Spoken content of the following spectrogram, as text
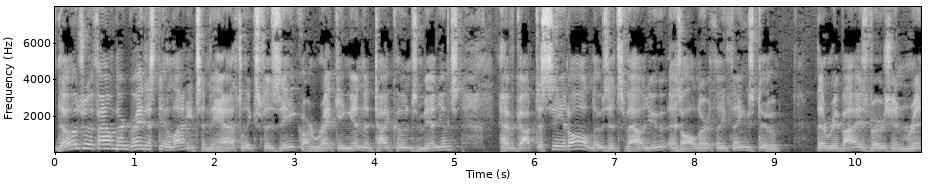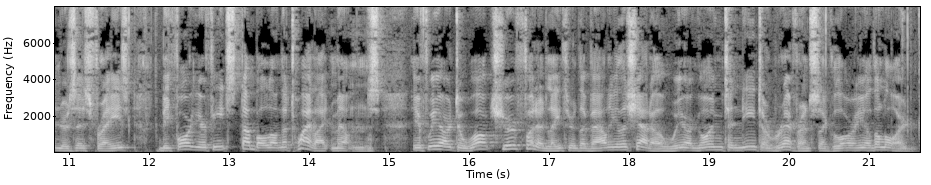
Those who have found their greatest delights in the athlete's physique or raking in the tycoon's millions have got to see it all lose its value as all earthly things do. The Revised Version renders this phrase, before your feet stumble on the twilight mountains. If we are to walk sure footedly through the valley of the shadow, we are going to need to reverence the glory of the Lord.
